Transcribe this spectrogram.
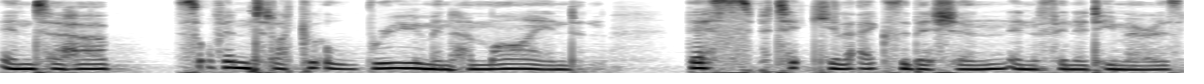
into her sort of into like a little room in her mind. And this particular exhibition, Infinity Mirrors,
